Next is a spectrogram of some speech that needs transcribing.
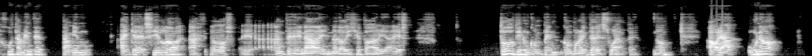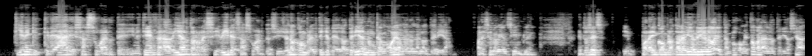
justamente también hay que decirlo, ah, eh, antes de nada, y no lo dije todavía, es todo tiene un componente de suerte, ¿no? Ahora, uno tiene que crear esa suerte y tiene que estar abierto a recibir esa suerte. Si yo no compro el ticket de lotería, nunca me voy a ganar una lotería, para decirlo bien simple. Entonces, y por ahí compro toda la vida un libro y tampoco me toca la lotería. O sea,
